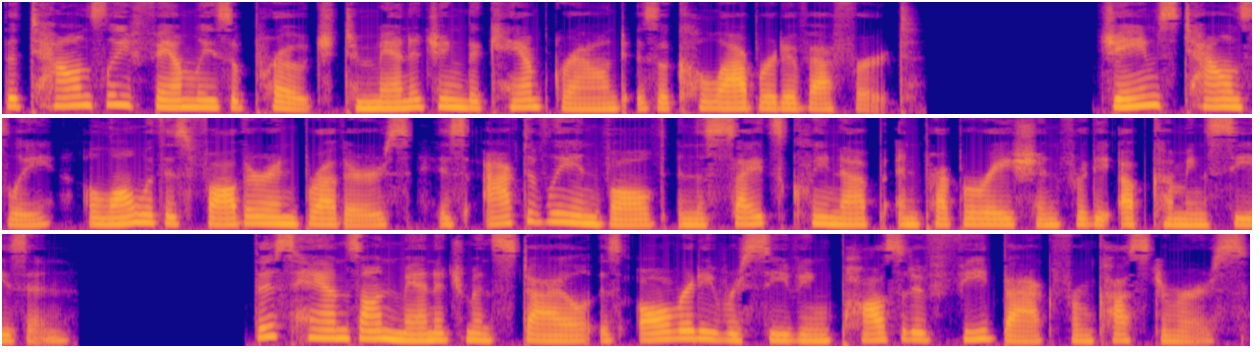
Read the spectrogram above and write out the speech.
The Townsley family's approach to managing the campground is a collaborative effort. James Townsley, along with his father and brothers, is actively involved in the site's cleanup and preparation for the upcoming season. This hands-on management style is already receiving positive feedback from customers.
